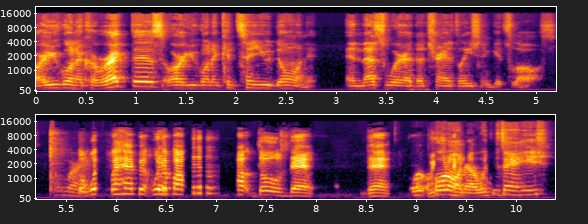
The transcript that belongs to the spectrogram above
are you going to correct this or are you going to continue doing it? And that's where the translation gets lost. Right. But what, what happened? What about, about those that that hold on now. What you saying, Ish?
